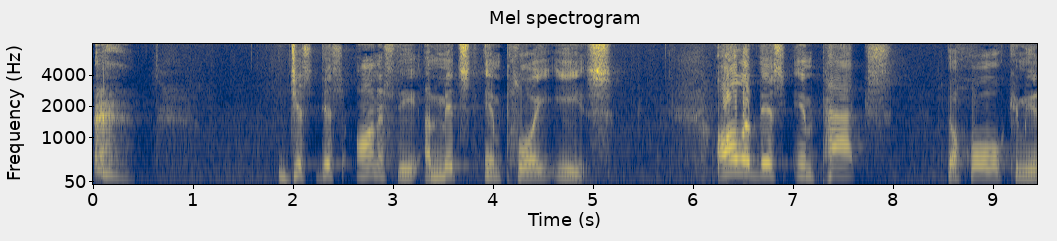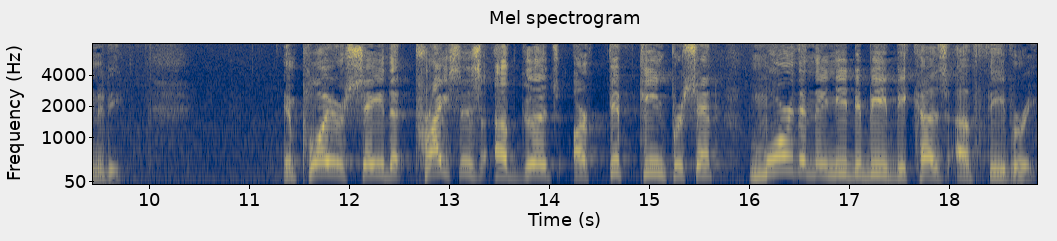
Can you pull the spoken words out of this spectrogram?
just dishonesty amidst employees. All of this impacts the whole community. Employers say that prices of goods are 15% more than they need to be because of thievery.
